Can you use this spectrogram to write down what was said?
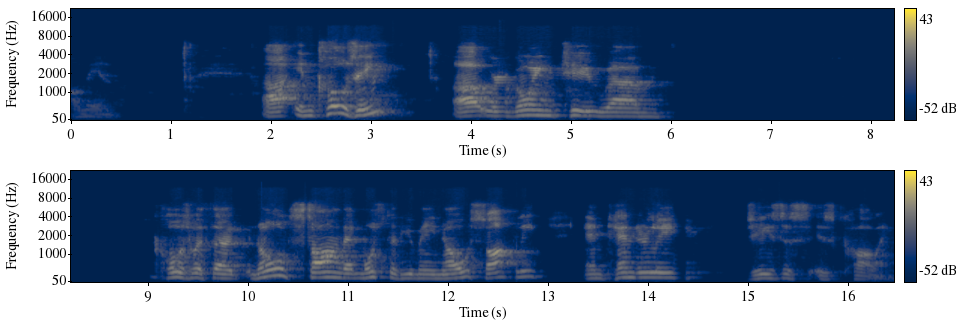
Amen. Uh, in closing, uh, we're going to um, close with a, an old song that most of you may know softly and tenderly Jesus is calling.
